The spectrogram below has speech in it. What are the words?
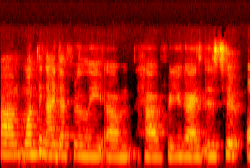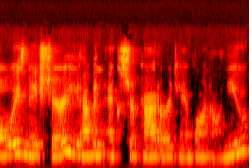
Um, one thing I definitely um, have for you guys is to always make sure you have an extra pad or a tampon on you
